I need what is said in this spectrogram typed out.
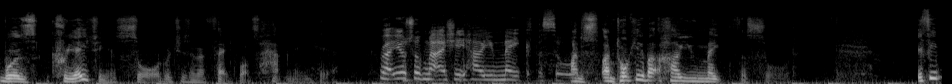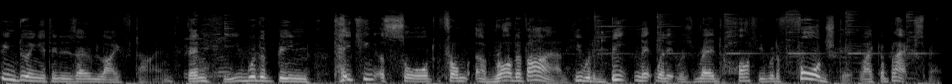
was creating a sword, which is in effect what's happening here, Right, you're talking about actually how you make the sword. I'm, I'm talking about how you make the sword. If he'd been doing it in his own lifetime, then he would have been taking a sword from a rod of iron. He would have beaten it when it was red hot. He would have forged it like a blacksmith.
